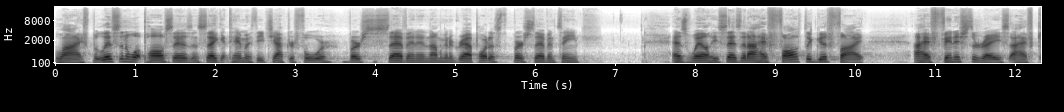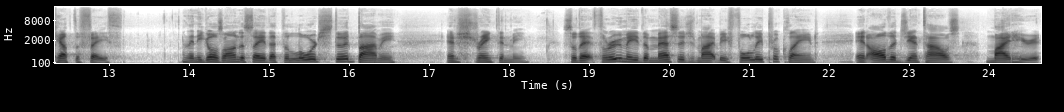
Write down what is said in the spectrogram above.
life. But listen to what Paul says in 2 Timothy chapter 4, verse 7, and I'm going to grab part of verse 17 as well. He says that I have fought the good fight, I have finished the race, I have kept the faith. And then he goes on to say that the Lord stood by me and strengthened me, so that through me the message might be fully proclaimed and all the Gentiles might hear it.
